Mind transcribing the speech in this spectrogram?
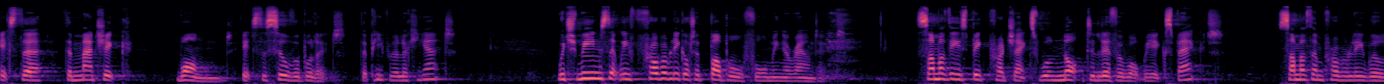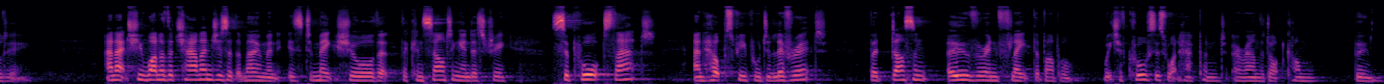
It's the, the magic wand, it's the silver bullet that people are looking at, which means that we've probably got a bubble forming around it. Some of these big projects will not deliver what we expect, some of them probably will do. And actually, one of the challenges at the moment is to make sure that the consulting industry supports that and helps people deliver it, but doesn't overinflate the bubble, which of course is what happened around the dot com boom.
